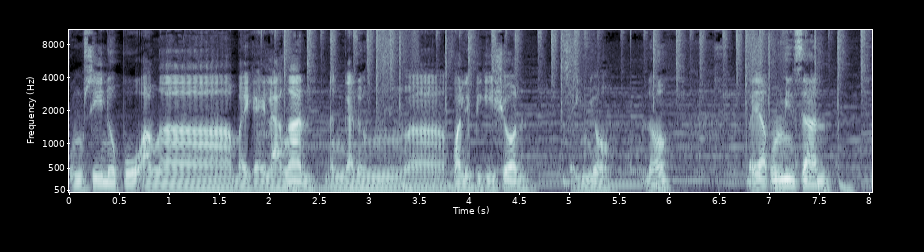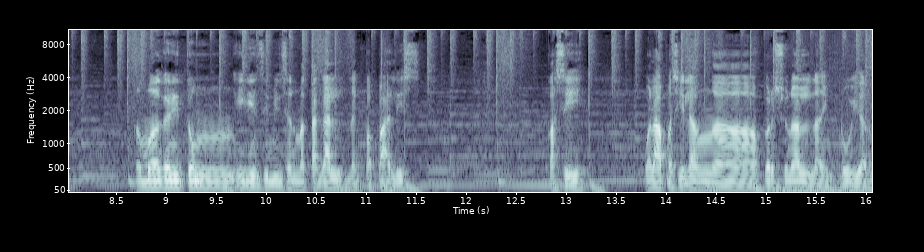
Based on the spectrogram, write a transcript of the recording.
kung sino po ang ah, may kailangan ng ganung ah, qualification sa inyo, no? Kaya kung minsan ang mga ganitong agency minsan matagal nagpapalis kasi wala pa silang ah, personal na employer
